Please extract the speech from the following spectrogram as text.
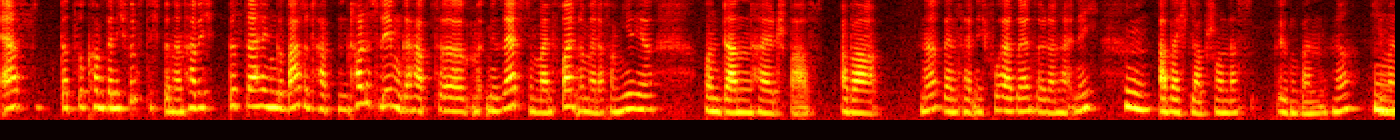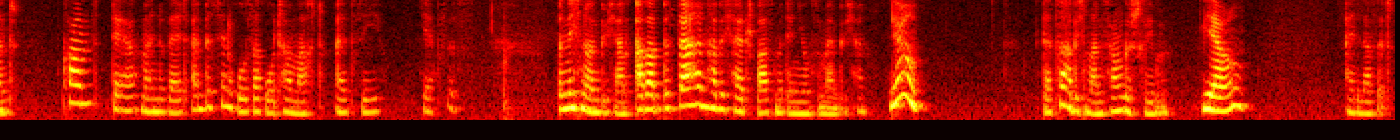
erst dazu kommt, wenn ich 50 bin, dann habe ich bis dahin gewartet, habe ein tolles Leben gehabt äh, mit mir selbst und meinen Freunden und meiner Familie und dann halt Spaß. Aber ne, wenn es halt nicht vorher sein soll, dann halt nicht. Hm. Aber ich glaube schon, dass irgendwann ne, hm. Kommt, der meine Welt ein bisschen rosaroter macht, als sie jetzt ist. Und nicht nur in Büchern. Aber bis dahin habe ich halt Spaß mit den Jungs in meinen Büchern. Ja. Dazu habe ich mal einen Song geschrieben. Ja. I love it.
